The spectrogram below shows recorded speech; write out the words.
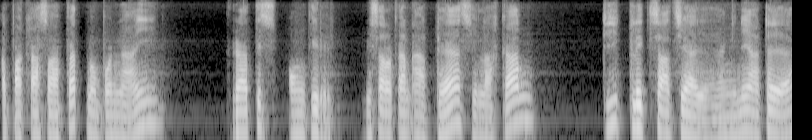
Apakah sahabat mempunyai gratis ongkir? Misalkan ada silahkan diklik saja ya. Yang ini ada ya.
